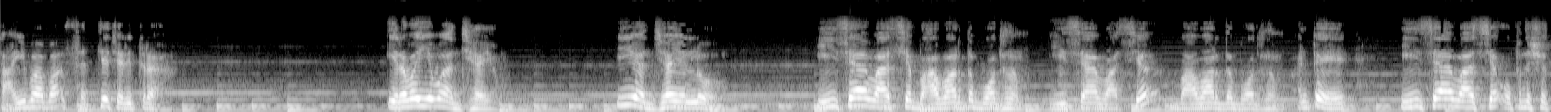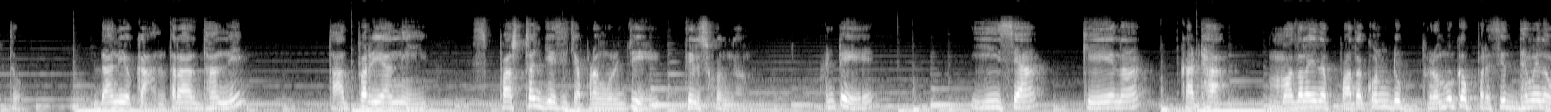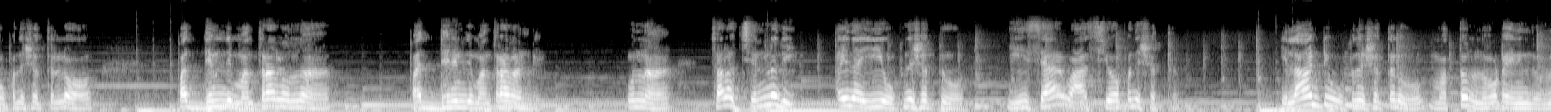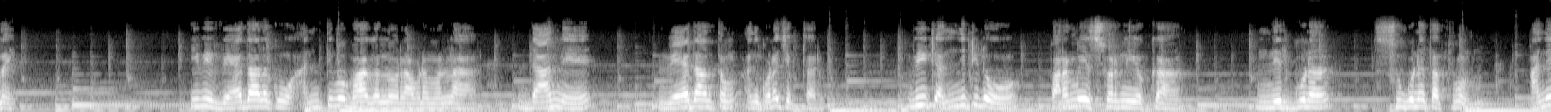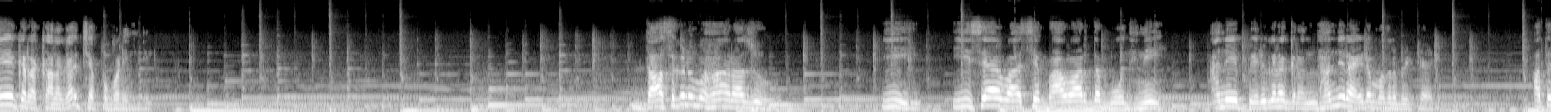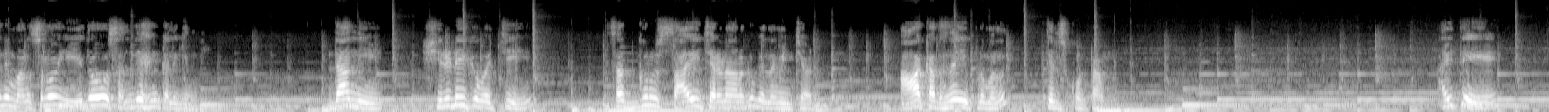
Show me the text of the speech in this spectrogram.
సాయిబాబా సత్య చరిత్ర ఇరవయవ అధ్యాయం. ఈ అధ్యాయంలో ఈశావాస్య భావార్థ బోధనం. ఈశావాస్య భావార్థ బోధనం అంటే ఈశావాస్య ఉపనిషత్తు. దాని యొక్క అంతరార్థాన్ని తాత్పర్యాన్ని స్పష్టం చేసి చెప్పడం గురించి తెలుసుకుందాం. అంటే ఈశా కేన కఠ మొదలైన పదకొండు ప్రముఖ ప్రసిద్ధమైన ఉపనిషత్తుల్లో పద్దెనిమిది మంత్రాలు ఉన్న పద్దెనిమిది మంత్రాలండి. ఉన్న చాలా చిన్నది అయిన ఈ ఉపనిషత్తు ఈశావాస్యోపనిషత్తు ఇలాంటి ఉపనిషత్తులు మొత్తం నూట ఎనిమిది ఉన్నాయి. ఇవి వేదాలకు అంతిమ భాగంలో రావడం వల్ల దాన్నే వేదాంతం అని కూడా చెప్తారు. వీటన్నిటిలో పరమేశ్వరుని యొక్క నిర్గుణ సుగుణ తత్వం అనేక రకాలుగా చెప్పబడింది. దాసగణ మహారాజు ఈ ఈశావాస్య భావార్థ బోధిని అనే పేరుగల గ్రంథాన్ని రాయడం మొదలుపెట్టాడు. అతని మనసులో ఏదో సందేహం కలిగింది. దాన్ని షిరిడీకి వచ్చి సద్గురు సాయి చరణాలకు విన్నవించాడు. ఆ కథనే ఇప్పుడు మనం తెలుసుకుంటాము. అయితే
